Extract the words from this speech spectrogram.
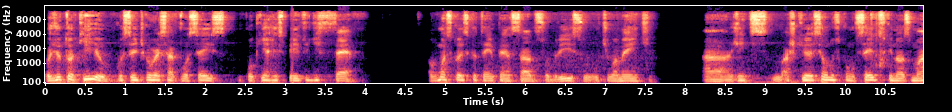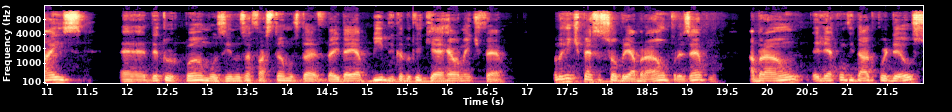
Hoje eu estou aqui, eu gostaria de conversar com vocês um pouquinho a respeito de fé. Algumas coisas que eu tenho pensado sobre isso ultimamente. A gente, acho que esse é um dos conceitos que nós mais é, deturpamos e nos afastamos da, da ideia bíblica do que, que é realmente fé. Quando a gente pensa sobre Abraão, por exemplo, Abraão ele é convidado por Deus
